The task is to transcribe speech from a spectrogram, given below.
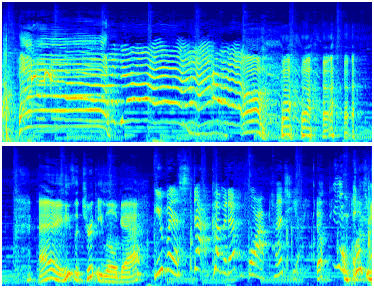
ah! Ah! hey, he's a tricky little guy. You better stop coming up before I punch you. Yep, you gonna punch him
